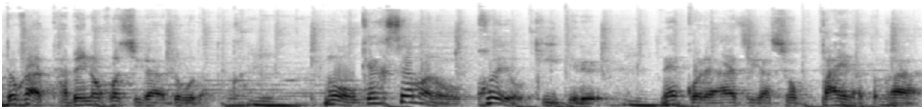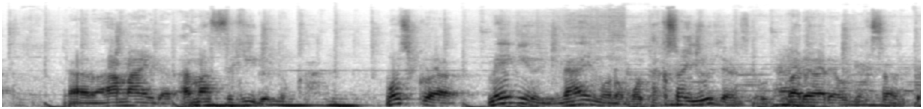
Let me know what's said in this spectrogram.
とか食べ残しがどうだとか、もうお客様の声を聞いてる、ね、これ味がしょっぱいだとか、あの甘いだ甘すぎるとか、もしくはメニューにないものもたくさん言うじゃないですか、我々お客さんって、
